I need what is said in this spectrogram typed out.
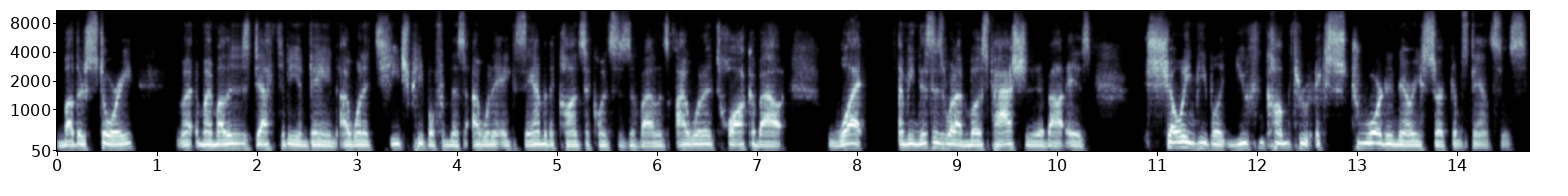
mother's story, my, my mother's death to be in vain. I want to teach people from this. I want to examine the consequences of violence. I want to talk about what, I mean, this is what I'm most passionate about is showing people that you can come through extraordinary circumstances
